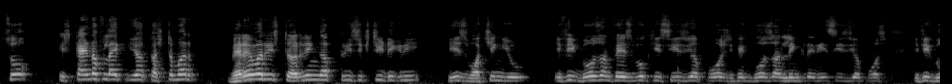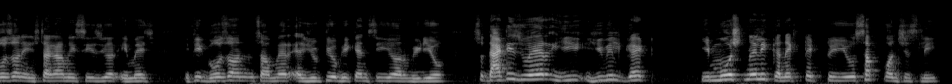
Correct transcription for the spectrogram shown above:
so it's kind of like your customer wherever is turning up 360 degree, he is watching you if he goes on Facebook, he sees your post. If he goes on LinkedIn, he sees your post. If he goes on Instagram, he sees your image. If he goes on somewhere, uh, YouTube, he can see your video. So that is where he, he will get emotionally connected to you subconsciously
